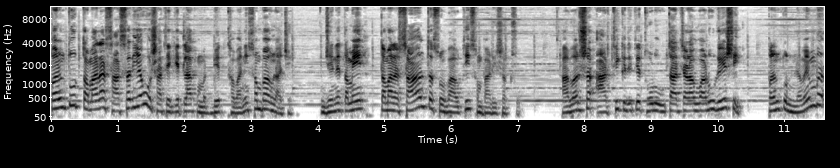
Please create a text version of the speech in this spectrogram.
પરંતુ તમારા સાસરિયાઓ સાથે કેટલાક મતભેદ થવાની સંભાવના છે, જેને તમે તમારા શાંત સ્વભાવથી સંભાળી શકશો. આ વર્ષ આર્થિક રીતે થોડું ઉતાર ચઢાવવાળું રહેશે, પરંતુ નવેમ્બર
